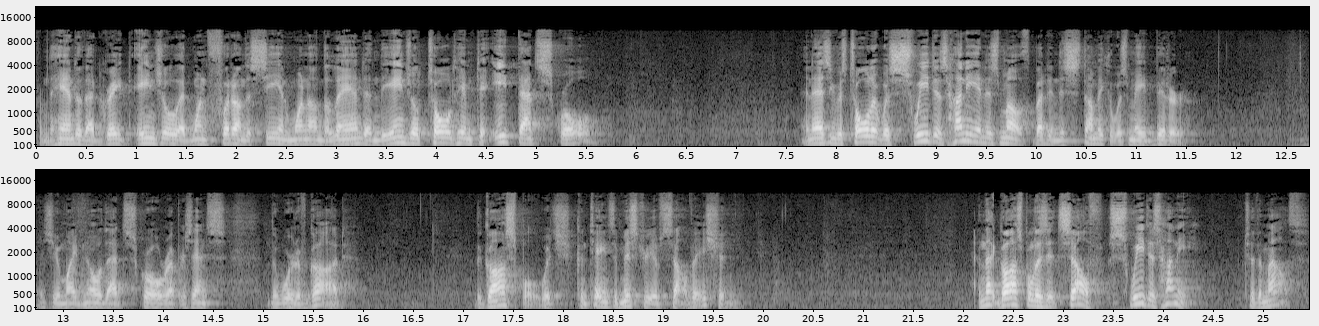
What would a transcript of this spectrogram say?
from the hand of that great angel at one foot on the sea and one on the land. And the angel told him to eat that scroll. And as he was told, it was sweet as honey in his mouth, but in his stomach it was made bitter. As you might know, that scroll represents the Word of God, the gospel, which contains the mystery of salvation. And that gospel is itself sweet as honey to the mouth.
